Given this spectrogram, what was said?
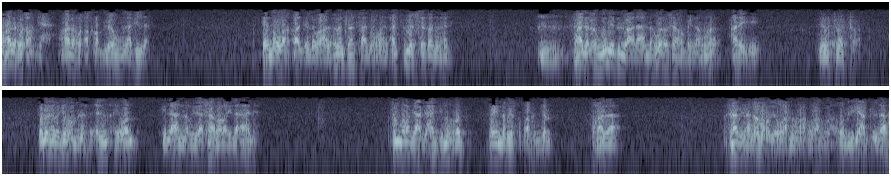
وهذا هو الأرجح وهذا هو الأقرب لعموم الأدلة. لأن الله قال جل وعلا فمن تمتع بعمر الحج فما استيقن من هدي هذا العموم يدل على أنه ولو سافر بينهما عليه دم التمتع. وذهب جمع من أهل العلم أيضا إلى أنه إذا سافر إلى أهله ثم رجع بحج مفرد فإنه يسقط عنه الدم. وهذا ثابت عن عمر رضي الله عنه وابنه عبد الله.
